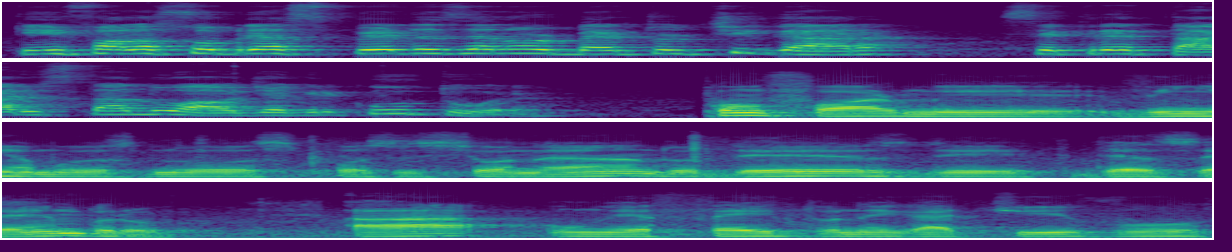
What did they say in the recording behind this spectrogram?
Quem fala sobre as perdas é Norberto Ortigara, secretário estadual de Agricultura. Conforme vínhamos nos posicionando desde dezembro, há um efeito negativo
